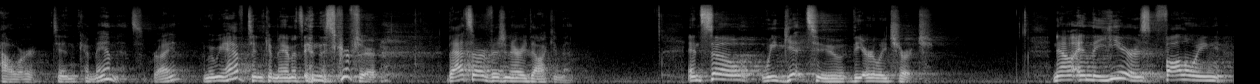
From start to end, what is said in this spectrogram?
our Ten Commandments, right? I mean, we have Ten Commandments in the scripture. That's our visionary document. And so we get to the early church. Now, in the years following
